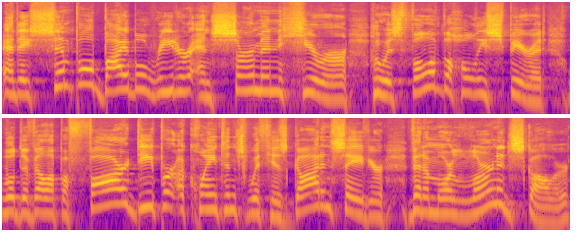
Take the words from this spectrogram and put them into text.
And a simple Bible reader and sermon hearer who is full of the Holy Spirit will develop a far deeper acquaintance with his God and Savior than a more learned scholar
